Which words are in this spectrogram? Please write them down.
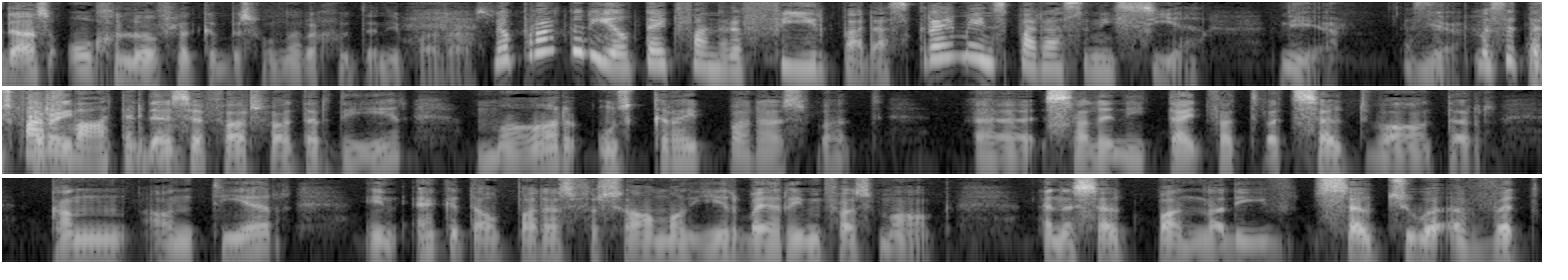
daar's ongelooflike besondere goed in die paddas. Nou praat nou die hele tyd van rivierpaddas. Kry mens paddas in die see? Nee. Is dit nee. was dit 'n varswater? Dis 'n varswaterdier, maar ons kry paddas wat uh saliniteit wat wat soutwater kan hanteer en ek het al paddas versamel hier by Riemvas maak in 'n soutpan laat die sout so 'n wit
